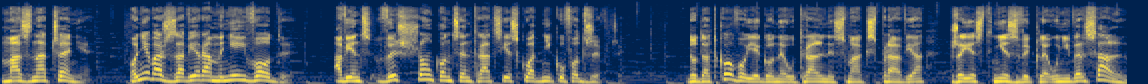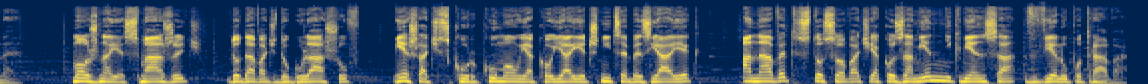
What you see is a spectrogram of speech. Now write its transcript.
ma znaczenie, ponieważ zawiera mniej wody, a więc wyższą koncentrację składników odżywczych. Dodatkowo jego neutralny smak sprawia, że jest niezwykle uniwersalne. Można je smażyć, dodawać do gulaszów, mieszać z kurkumą jako jajecznicę bez jajek, a nawet stosować jako zamiennik mięsa w wielu potrawach.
